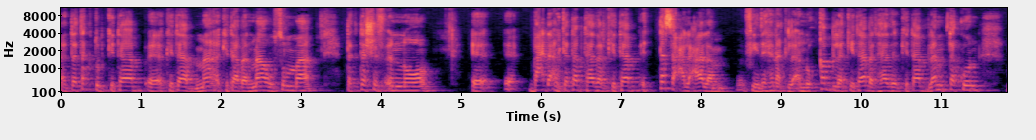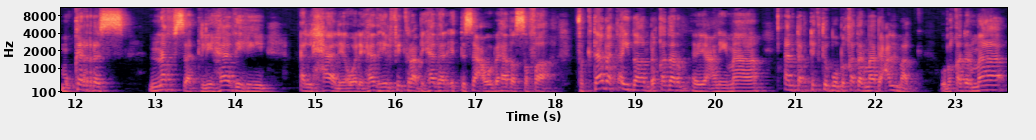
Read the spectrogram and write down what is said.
أنت تكتب كتاب آه، كتاب ما كتابا ما وثم تكتشف إنه آه، بعد أن كتبت هذا الكتاب اتسع العالم في ذهنك لأنه قبل كتابة هذا الكتاب لم تكن مكرس نفسك لهذه الحالة ولهذه الفكرة بهذا الاتساع وبهذا الصفاء. فكتابك أيضا بقدر يعني ما أنت بتكتبه بقدر ما بعلمك وبقدر ما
